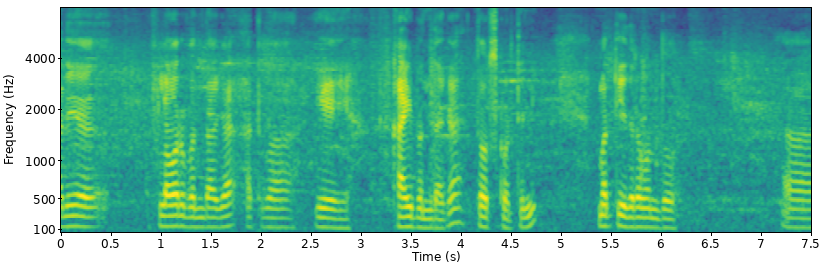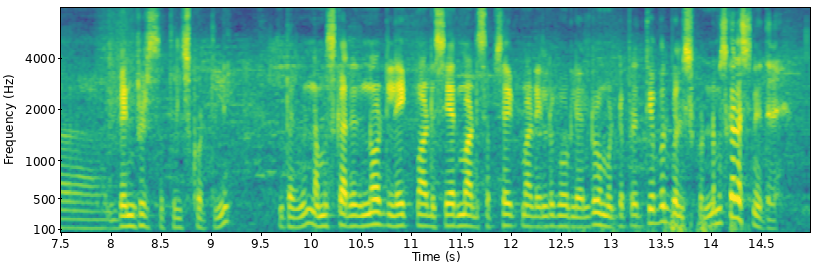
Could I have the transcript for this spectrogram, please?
ಅದೇ ಫ್ಲವರ್ ಬಂದಾಗ ಅಥವಾ ಈ ಕಾಯಿ ಬಂದಾಗ ತೋರಿಸ್ಕೊಡ್ತೀನಿ. ಮತ್ತು ಇದರ ಒಂದು ಬೆನಿಫಿಟ್ಸ್ ತಿಳಿಸ್ಕೊಡ್ತೀನಿ. ಅಂತ ನಮಸ್ಕಾರ. ಇದು ನೋಡಿ ಲೈಕ್ ಮಾಡಿ ಶೇರ್ ಮಾಡಿ ಸಬ್ಸ್ಕ್ರೈಬ್ ಮಾಡಿ ಎಲ್ರಿಗೂ ಎಲ್ಲರೂ ಮಟ್ಟ ಪ್ರತಿಯೊಬ್ಬರು ಬೆಳೆಸ್ಕೊಂಡು. ನಮಸ್ಕಾರ ಸ್ನೇಹಿತರೆ.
